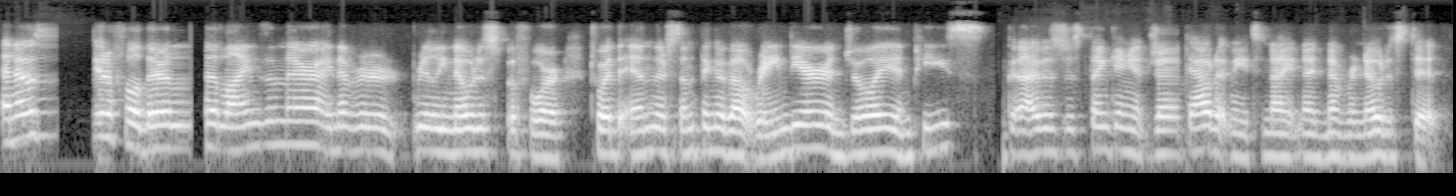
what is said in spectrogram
And it was beautiful. There are lines in there I never really noticed before. Toward the end, there's something about reindeer and joy and peace. I was just thinking it jumped out at me tonight and I'd never noticed it.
